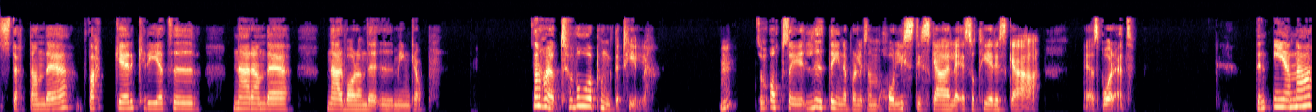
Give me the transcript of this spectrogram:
stöttande, vacker, kreativ, närande, närvarande i min kropp. Sen har jag två punkter till. Mm. Som också är lite inne på det liksom holistiska eller esoteriska eh, spåret. Den ena,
